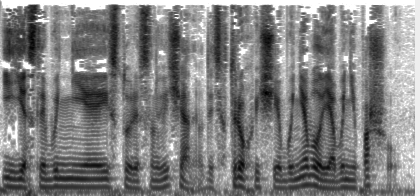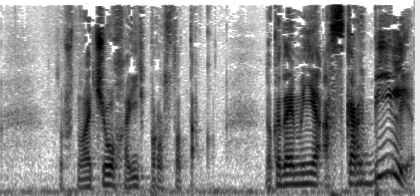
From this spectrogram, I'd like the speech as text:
И если бы не история с англичанами, вот этих трех вещей бы не было, я бы не пошел. Потому что, ну, а чего ходить просто так? Но когда меня оскорбили,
